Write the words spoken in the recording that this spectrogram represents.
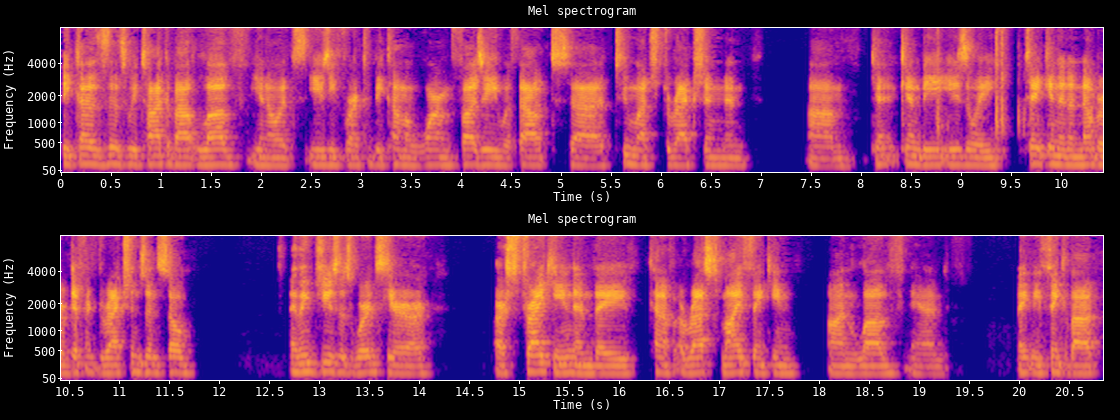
because as we talk about love, you know, it's easy for it to become a warm fuzzy without uh, too much direction and um, can, can be easily taken in a number of different directions. And so I think Jesus' words here are, are striking and they kind of arrest my thinking on love and make me think about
